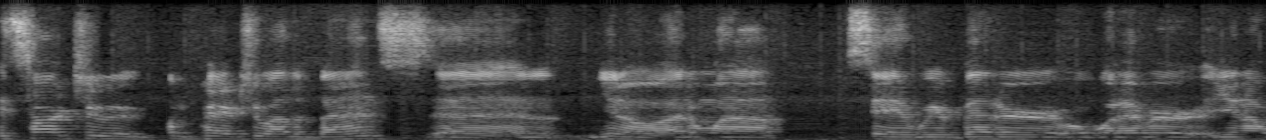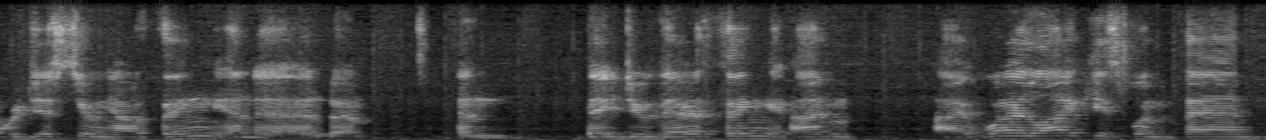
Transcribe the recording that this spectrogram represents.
it's hard to compare to other bands. Uh, and you know i don't want to say we're better or whatever. You know we're just doing our thing and uh, and um, and they do their thing. I'm I what I like is when band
